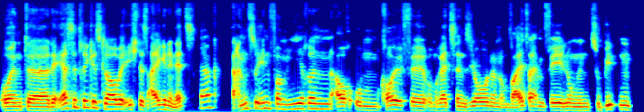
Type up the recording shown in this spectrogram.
Und äh, der erste Trick ist, glaube ich, das eigene Netzwerk dann zu informieren, auch um Käufe, um Rezensionen, um Weiterempfehlungen zu bitten,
